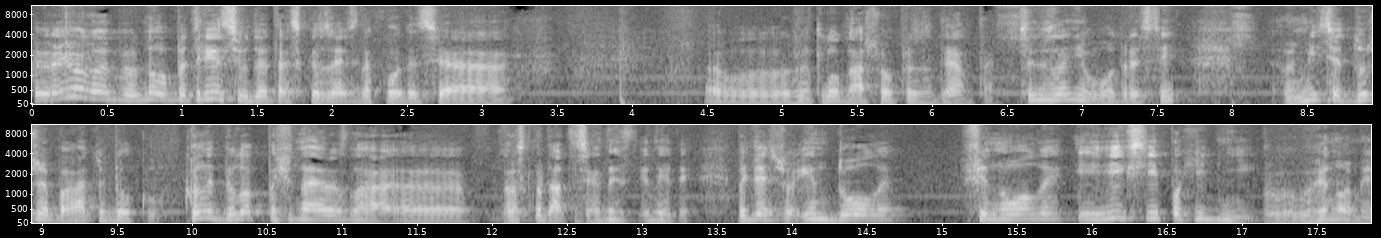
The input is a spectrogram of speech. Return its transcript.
Район Новопетрівців, де так сказати, знаходиться житло нашого президента. Це зелені водорості. Містять дуже багато білку. Коли білок починає розлага, е, розкладатися, гни- гнити, виділяють що індоли, фіноли і їх всі похідні в геномі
